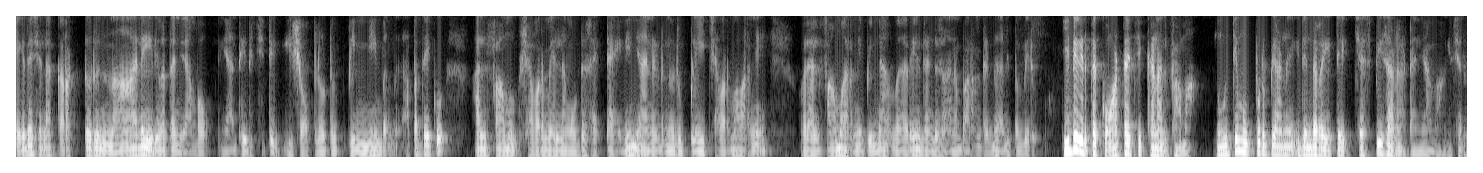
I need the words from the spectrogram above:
ഏകദേശം അല്ല കറക്റ്റ് ഒരു നാല് ഇരുപത്തഞ്ചാകുമ്പോൾ ഞാൻ തിരിച്ചിട്ട് ഈ ഷോപ്പിലോട്ട് പിന്നെയും വന്ന്. അപ്പോഴത്തേക്കും അൽഫാമും ഷവർമയെല്ലാം അങ്ങോട്ട് സെറ്റായി ഇനി ഞാൻ ഇടുന്ന ഒരു പ്ലേറ്റ് ഷവർമ പറഞ്ഞ് ഒരു അൽഫാം പറഞ്ഞ് പിന്നെ വേറെയും രണ്ട് സാധനം പറഞ്ഞിട്ടുണ്ട് അതിപ്പം വരും. ഇത് എടുത്ത കോട്ട ചിക്കൻ അൽഫാമാണ് നൂറ്റി മുപ്പത് റുപ്യാണ് ഇതിന്റെ റേറ്റ് ചെസ് പീസാണ് കേട്ടോ ഞാൻ വാങ്ങിച്ചത്.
